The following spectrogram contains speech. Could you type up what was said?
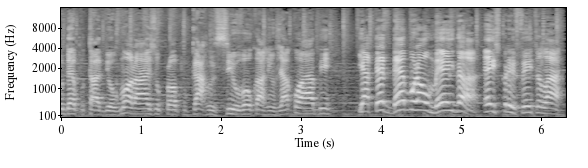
o deputado Diogo Moraes, o próprio Carlos Silva, o Carlinhos Jacoab e até Débora Almeida, ex-prefeita lá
